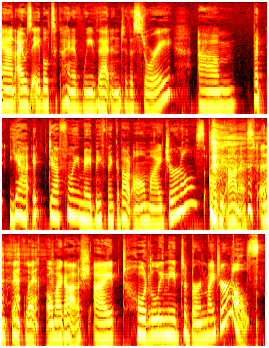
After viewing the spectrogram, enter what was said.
And I was able to kind of weave that into the story. Um, but yeah, it definitely made me think about all my journals, I'll be honest, and think like, oh my gosh, I totally need to burn my journals.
